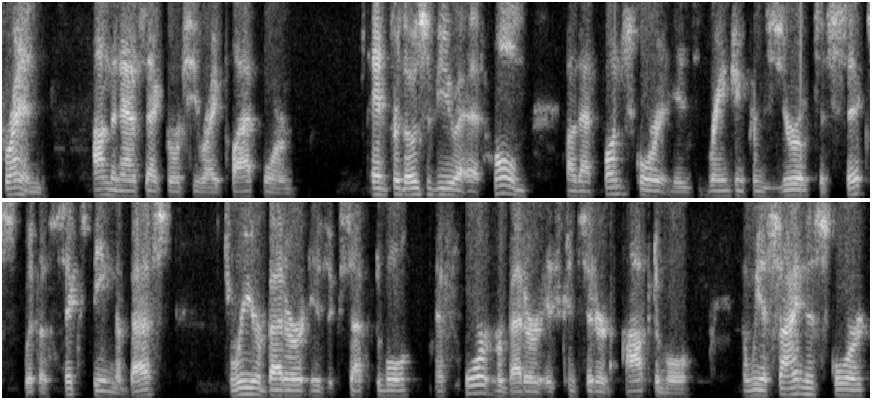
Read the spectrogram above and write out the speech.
trend on the NASDAQ Dorsey Wright platform. And for those of you at home, uh, that fund score is ranging from zero to six, with a six being the best. Three or better is acceptable, and four or better is considered optimal. And we assign this score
